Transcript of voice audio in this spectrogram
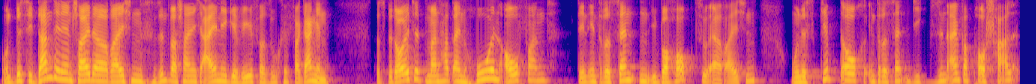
Und bis sie dann den Entscheider erreichen, sind wahrscheinlich einige Wählversuche vergangen. Das bedeutet, man hat einen hohen Aufwand, den Interessenten überhaupt zu erreichen. Und es gibt auch Interessenten, die sind einfach pauschal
